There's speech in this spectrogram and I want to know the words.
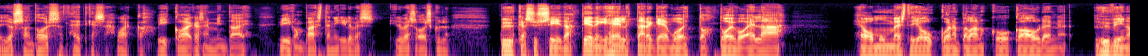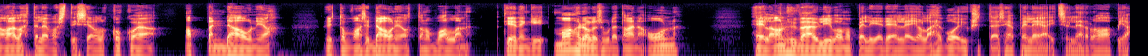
jossain toisessa hetkessä, vaikka viikko aikaisemmin tai viikon päästä, niin Ilves, Ilves olisi kyllä pyyhkässyt siitä. Tietenkin heille tärkeä voitto, toivo elää, he on mun mielestä joukkueena pelannut koko kauden hyvin ailahtelevasti, siellä on ollut koko ajan up and down ja nyt on vaan se downi ottanut vallan. Tietenkin mahdollisuudet aina on, heillä on hyvä ylivoimapeli edelleen, jolla he voi yksittäisiä pelejä itselleen raapia,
